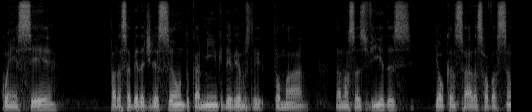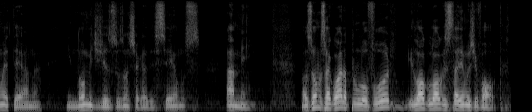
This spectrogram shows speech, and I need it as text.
conhecer, para saber da direção do caminho que devemos de- tomar das nossas vidas e alcançar a salvação eterna. Em nome de Jesus nós te agradecemos. Amém. Nós vamos agora para um louvor e logo, logo estaremos de volta.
